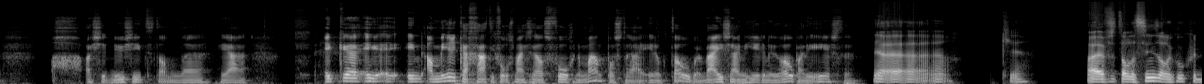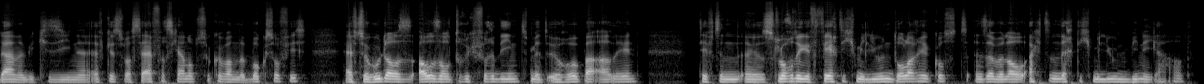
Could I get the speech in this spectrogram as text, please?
oh, als je het nu ziet, dan uh, ja... Ik, uh, in Amerika gaat hij volgens mij zelfs volgende maand pas draaien, in oktober. Wij zijn hier in Europa de eerste. Ja, ja, ja. Okay. Maar hij heeft het alleszins al goed gedaan, heb ik gezien. Even wat cijfers gaan opzoeken van de box-office. Hij heeft zo goed als alles al terugverdiend met Europa alleen. Het heeft een, een slordige 40 miljoen dollar gekost en ze hebben al 38 miljoen binnengehaald.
